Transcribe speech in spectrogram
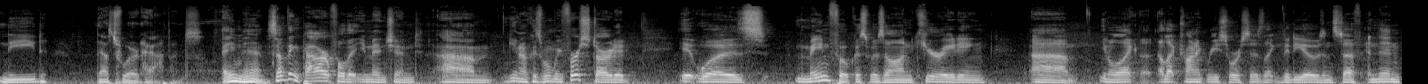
need. That's where it happens. Amen. Something powerful that you mentioned, um, you know, because when we first started, it was the main focus was on curating, um, you know, like uh, electronic resources like videos and stuff. And then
